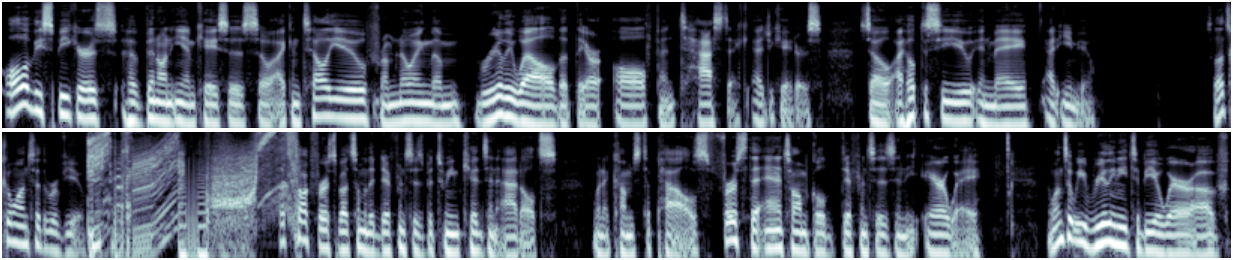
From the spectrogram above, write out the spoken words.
All of these speakers have been on EM cases, so I can tell you from knowing them really well that they are all fantastic educators. So I hope to see you in May at EMU. So let's go on to the review. Let's talk first about some of the differences between kids and adults when it comes to PALS. First, the anatomical differences in the airway. The ones that we really need to be aware of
